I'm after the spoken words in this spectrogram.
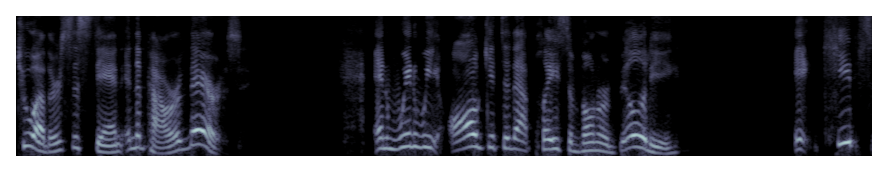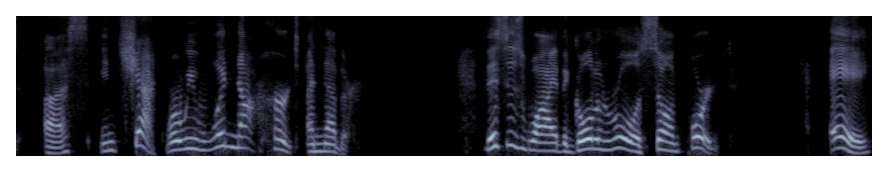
to others to stand in the power of theirs. And when we all get to that place of vulnerability, it keeps us in check where we would not hurt another. This is why the golden rule is so important. A,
